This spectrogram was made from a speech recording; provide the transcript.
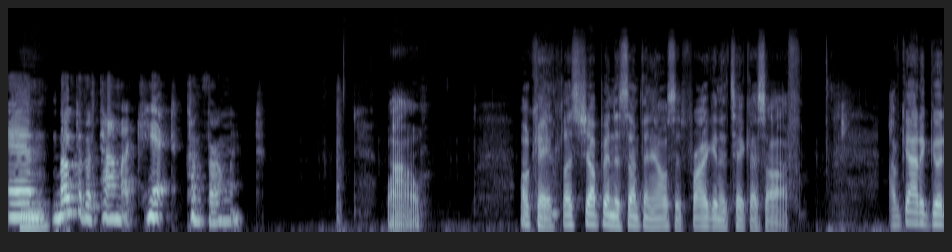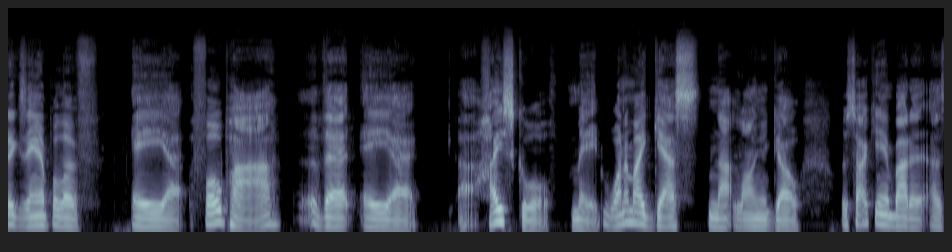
And mm-hmm. most of the time, I can't confirm it. Wow. Okay, let's jump into something else that's probably going to take us off. I've got a good example of a uh, faux pas that a uh, uh, high school made. One of my guests not long ago was talking about a, a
